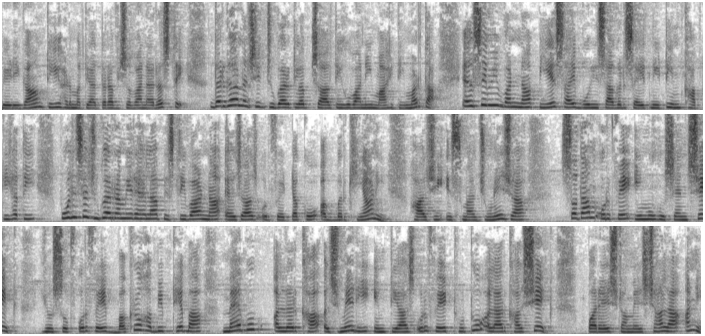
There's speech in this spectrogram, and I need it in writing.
બેડી ગામથી હડમતિયા તરફ જવાના રસ્તે દરગાહ નજીક જુગાર ક્લબ ચાલતી હોવાની માહિતી મળતા એલસીબી વનના પીએસઆઈ બોરીસાગર સહિતની ટીમ ખાબકી હતી. પોલીસે જુગાર રમી રહેલા પિસ્તીવાડના એજાજ ઉર્ફે ટકો અકબર ખિયાણી, હાજી ઇસ્મા જુનેજા, સદામ ઉર્ફે ઈમુ હુસેન શેખ, યુસુફ ઉર્ફે બકરો હબીબ ઠેબા, મહેબૂબ અલરખા અજમેરી, ઇમ્તિયાઝ ઉર્ફે ઠૂઠો અલારખા શેખ પરેશ, રમેશ ઝાલા અને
